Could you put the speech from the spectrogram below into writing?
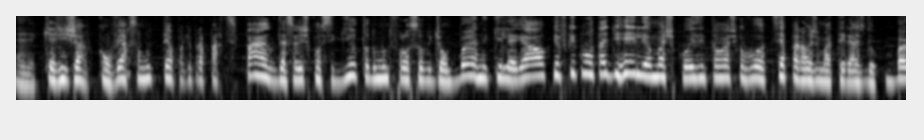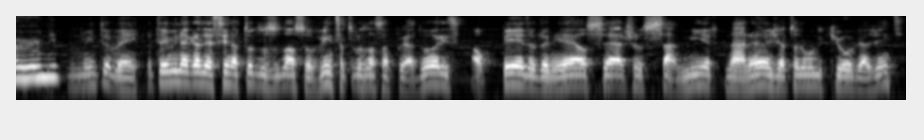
é, que a gente já conversa há muito tempo aqui para participar. Dessa vez conseguiu, todo mundo falou sobre John Byrne, que legal. Eu fiquei com vontade de reler umas coisas, então acho que eu vou separar os materiais do Byrne. Muito bem. Eu termino agradecendo a todos os nossos ouvintes, a todos os nossos apoiadores, ao Pedro, Daniel, Sérgio, Samir, Naranja, a todo mundo que ouve a gente.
